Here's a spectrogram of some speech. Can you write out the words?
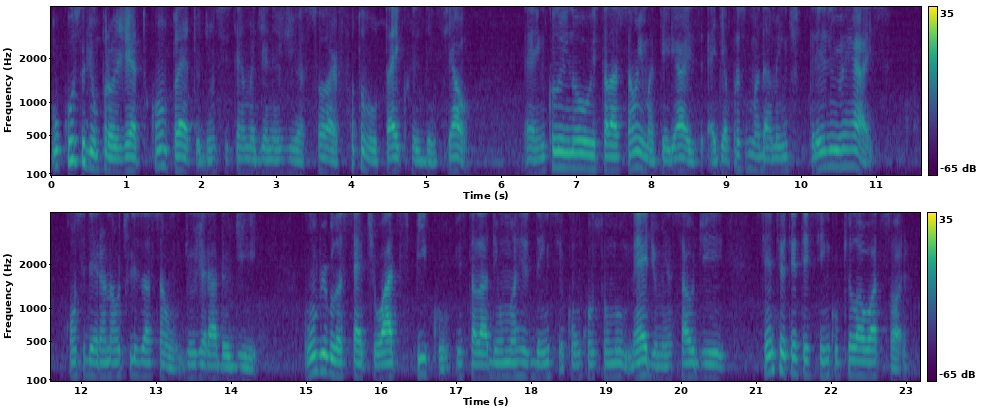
O custo de um projeto completo de um sistema de energia solar fotovoltaico residencial, é, incluindo instalação e materiais, é de aproximadamente 3 mil reais, considerando a utilização de um gerador de 1,7 watts pico instalado em uma residência com consumo médio mensal de 185 kWh.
